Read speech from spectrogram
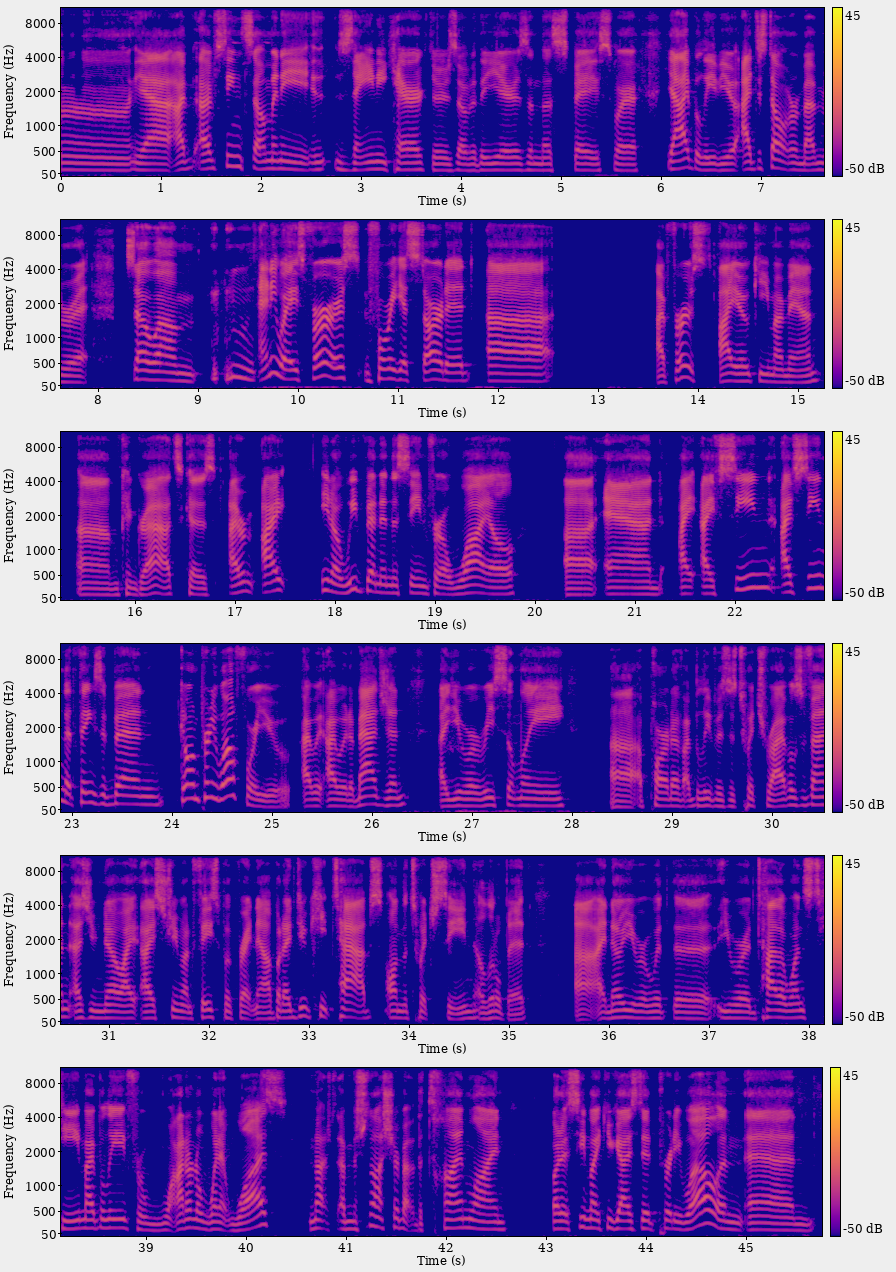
Yeah, I've I've seen so many zany characters over the years in this space where yeah, I believe you. I just don't remember it. So um, anyways, first before we get started, uh. I first, Ioki, my man, um, congrats, because I, I you know, we've been in the scene for a while, uh, and I, I've seen I've seen that things have been going pretty well for you. I would I would imagine uh, you were recently uh, a part of I believe it was a Twitch Rivals event. As you know, I, I stream on Facebook right now, but I do keep tabs on the Twitch scene a little bit. Uh, I know you were with the you were in Tyler One's team, I believe. For I don't know when it was. I'm not I'm just not sure about the timeline, but it seemed like you guys did pretty well, and and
